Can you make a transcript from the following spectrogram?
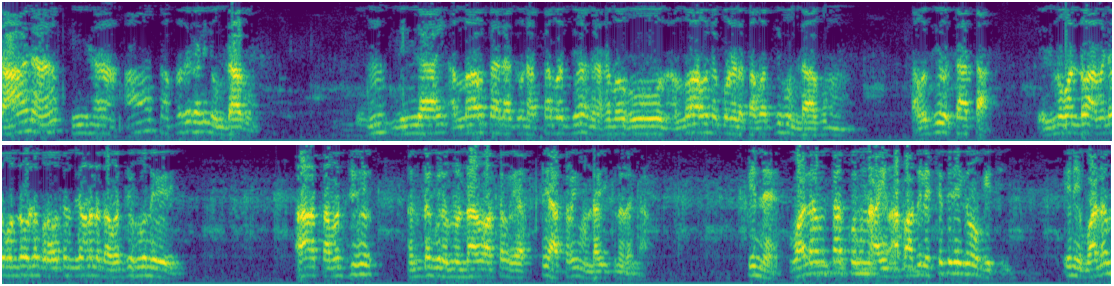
കാന ഈഹ ആ സഫറുകളിൽ ഉണ്ടാകും. ില്ലായി അള്ളാഹു താലാക്കൊണ്ട് അത്തമദ്യ അള്ളാഹുവിനെ കൊണ്ടുള്ള തവദ്യം ഉണ്ടാകും. തവദ്യം കിട്ടാത്ത എൽമ കൊണ്ടോ അമല കൊണ്ടോ ഉള്ള പ്രവർത്തനത്തിലാണല്ലോ തവദ്യഹു എന്ന് ആ തവദ്യഹ് എന്തെങ്കിലും വ്യക്തി അത്രയും ഉണ്ടായിരിക്കുന്നതല്ല. പിന്നെ വലം തക്കുന്ന അപ്പൊ അത് ലക്ഷ്യത്തിലേക്ക് നോക്കിച്ച് ഇനി വലം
